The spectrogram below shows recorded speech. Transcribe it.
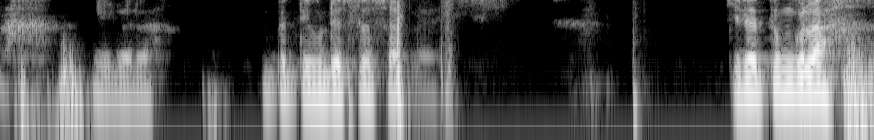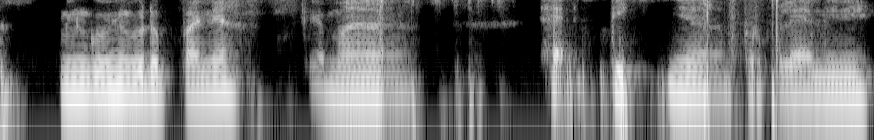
Ah, ya udahlah. Yang penting udah selesai lah. Kita tunggulah minggu-minggu depannya kayak mana hektiknya perkuliahan ini.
